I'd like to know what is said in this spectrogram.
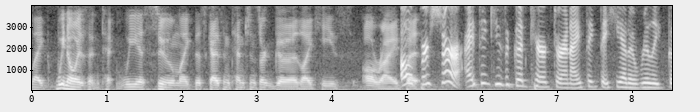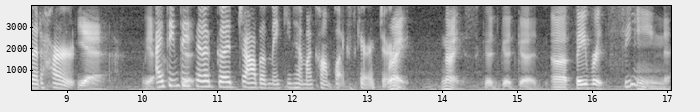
like we know his intent. We assume like this guy's intentions are good. Like he's all right. Oh, but for sure. I think he's a good character and I think that he had a really good heart. yeah, yeah. I think they good. did a good job of making him a complex character. Right. Nice. Good. Good. Good. Uh, favorite scene.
